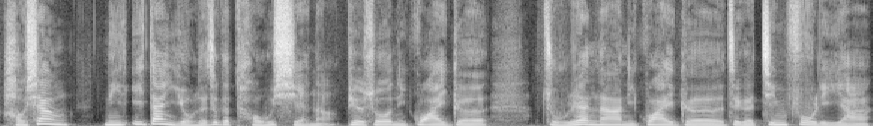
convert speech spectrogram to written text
好像你一旦有了这个头衔啊，比如说你挂一个主任啊，你挂一个这个经副理啊，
